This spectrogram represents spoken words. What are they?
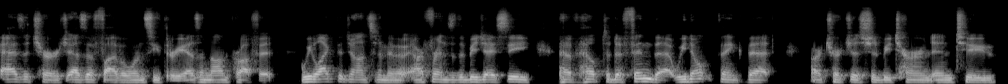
As a church, as a 501c3, as a nonprofit, we like the Johnson Amendment. Our friends at the BJC have helped to defend that. We don't think that our churches should be turned into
